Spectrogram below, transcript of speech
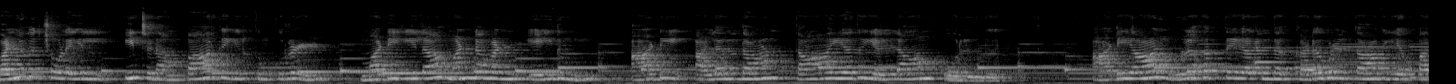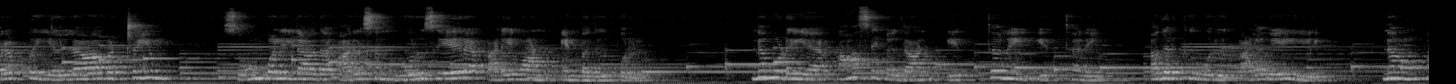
வள்ளுவச்சோலையில் இன்று நாம் பார்க்க இருக்கும் குரல் மடியிலா மன்னவன் எய்தும் அடி அளந்தான் தாயது எல்லாம் ஒருங்கு. அடியால் உலகத்தை அளந்த கடவுள் தாவிய பரப்பு எல்லாவற்றையும் சோம்பலில்லாத அரசன் ஒரு சேர அடைவான் என்பது பொருள். நம்முடைய ஆசைகள்தான் எத்தனை எத்தனை அதற்கு ஒரு அளவே இல்லை. நாம்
